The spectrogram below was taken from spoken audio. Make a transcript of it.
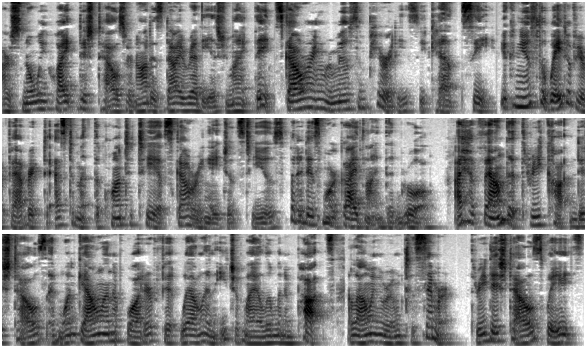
our snowy white dish towels are not as dye ready as you might think. Scouring removes impurities you can't see. You can use the weight of your fabric to estimate the quantity of scouring agents to use, but it is more guideline than rule. I have found that three cotton dish towels and one gallon of water fit well in each of my aluminum pots, allowing room to simmer. Three dish towels weighs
